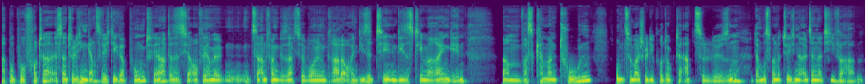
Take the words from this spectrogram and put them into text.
Apropos Futter ist natürlich ein ganz wichtiger Punkt. Ja, das ist ja auch, wir haben ja zu Anfang gesagt, wir wollen gerade auch in, diese, in dieses Thema reingehen. Ähm, was kann man tun, um zum Beispiel die Produkte abzulösen? Da muss man natürlich eine Alternative haben.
